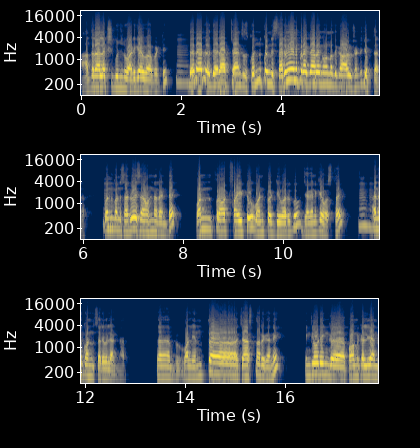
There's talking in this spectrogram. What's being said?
ఆంధ్ర ఎలక్షన్ గురించి నువ్వు అడిగావు కాబట్టి there are there are chances కొన్ని కొన్ని సర్వేల ప్రకారంగా ఉన్నది కావాల్సి అంటే చెప్తాను. కొన్ని కొన్ని సర్వేస్ ఏమంటున్నారంటే one not five to one twenty వరకు జగన్కే వస్తాయి. అని కొన్ని సర్వేలు అంటున్నారు. వాళ్ళు ఎంత చేస్తున్నారు కానీ ఇంక్లూడింగ్ పవన్ కళ్యాణ్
